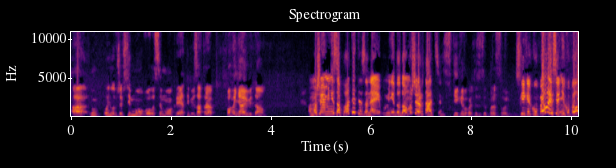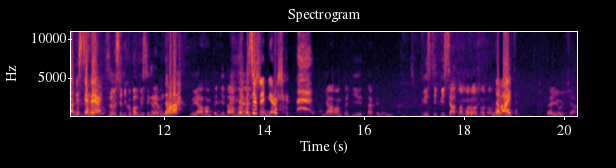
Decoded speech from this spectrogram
а ну понял, вже всі мо- волоси мокрі, я тобі завтра поганяю віддам. А може ви мені заплатите за неї? Бо мені додому ще вертатися. Скільки ви хочете за цю парасольку? Скільки купила? Я сьогодні купила 200 гривень. За ви сьогодні купили 200 гривень? Да. Ну я вам тоді дам, е, Це ще й бірочка. я вам тоді так 250 на мороженое дам. Давайте. Даю час.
